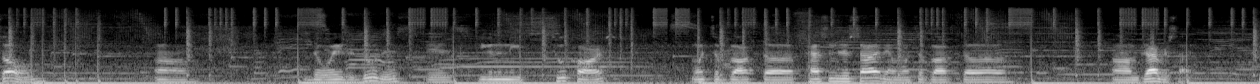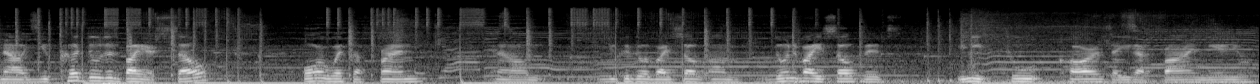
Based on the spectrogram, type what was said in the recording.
So, uh, the way to do this is you're gonna need two cars, one to block the passenger side and one to block the um, driver side. Now you could do this by yourself or with a friend. Um, you could do it by yourself. Um, doing it by yourself, it's you need two cars that you gotta find near you,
